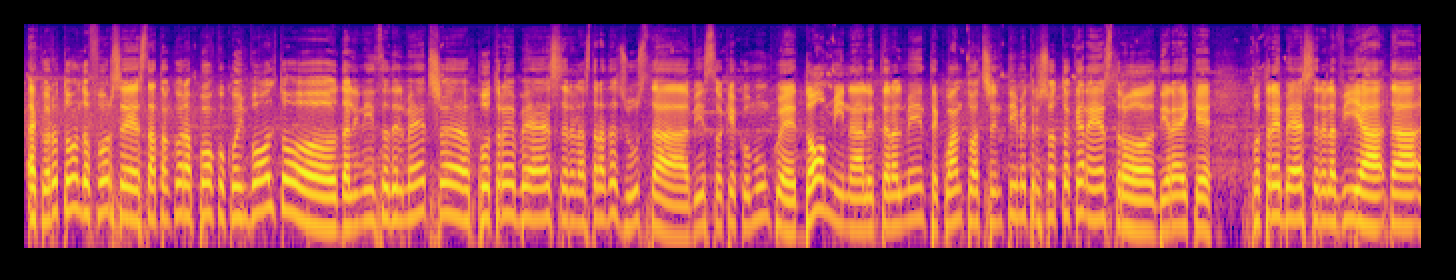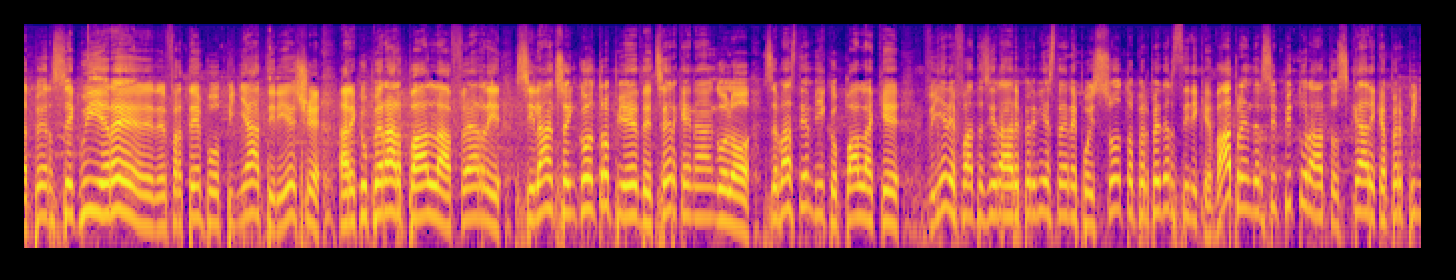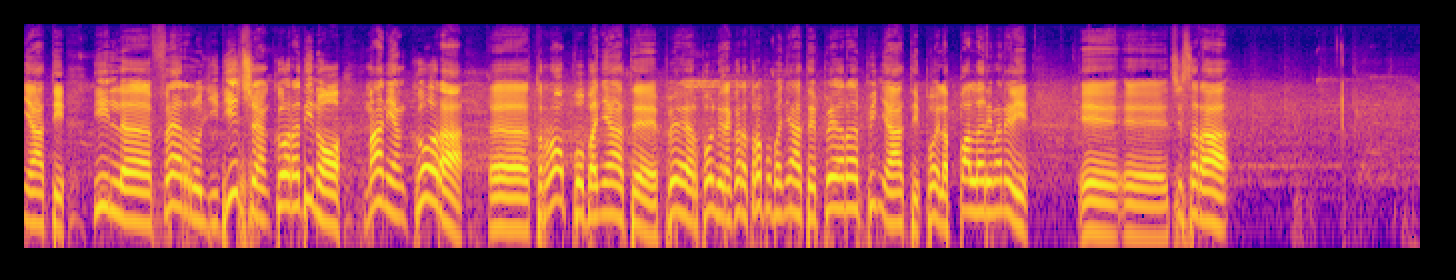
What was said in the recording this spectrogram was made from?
Ecco, Rotondo forse è stato ancora poco coinvolto dall'inizio del match, potrebbe essere la strada giusta, visto che comunque domina letteralmente quanto a centimetri sotto canestro, direi che potrebbe essere la via da perseguire. Nel frattempo Pignatti riesce a recuperare palla, Ferri si lancia in contropiede, cerca in angolo Sebastian Vico, palla che viene fatta girare per via esterne, poi sotto per Pederzini che va a prendersi il pitturato, scarica per Pignatti, il eh, ferro gli dice ancora di no, mani ancora eh, troppo bagnate per polvere ancora troppo bagnate per Pignatti, poi la palla rimane lì e eh, ci sarà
